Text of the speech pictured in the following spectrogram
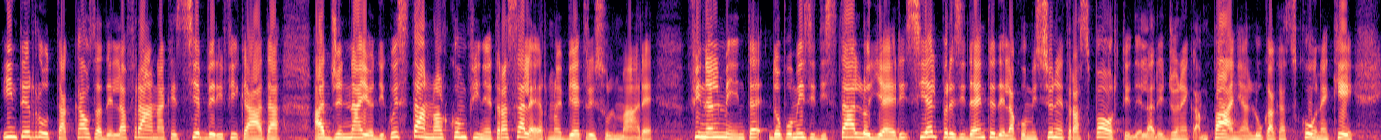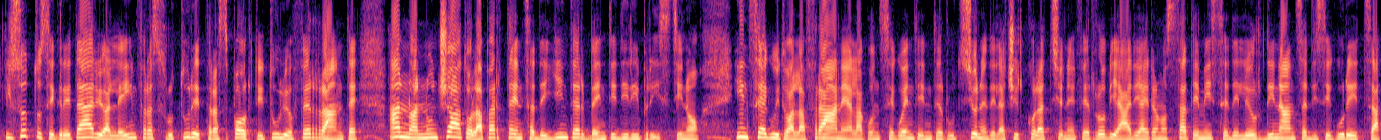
interrotta a causa della frana che si è verificata a gennaio di quest'anno al confine tra Salerno e Vietri sul Mare. Finalmente, dopo mesi di stallo, ieri sia il presidente della Commissione Trasporti della Regione Campania, Luca Cascone, che il sottosegretario alle infrastrutture e trasporti Tullio Ferrante hanno annunciato la partenza degli interventi di ripristino. In seguito alla frana e alla conseguente interruzione della circolazione ferroviaria erano state emesse delle ordinanze di sicurezza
